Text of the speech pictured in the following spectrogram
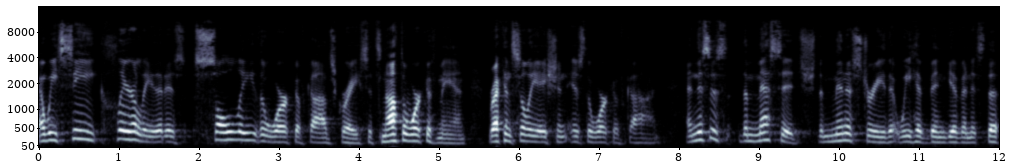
And we see clearly that it is solely the work of God's grace. It's not the work of man. Reconciliation is the work of God. And this is the message, the ministry that we have been given. It's the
